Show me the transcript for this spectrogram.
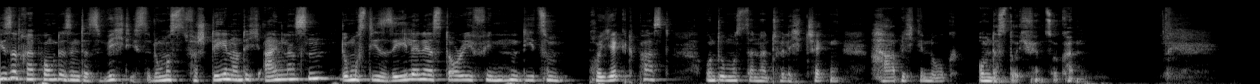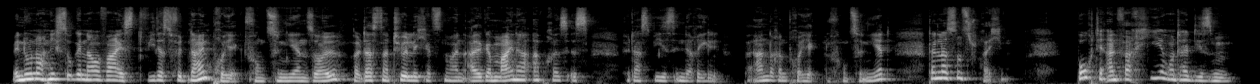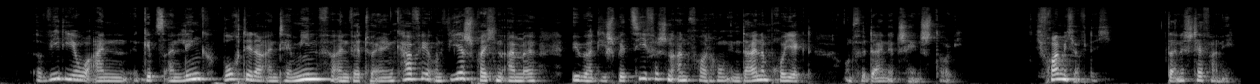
Diese drei Punkte sind das Wichtigste. Du musst verstehen und dich einlassen. Du musst die Seele der Story finden, die zum Projekt passt. Und du musst dann natürlich checken, habe ich genug, um das durchführen zu können. Wenn du noch nicht so genau weißt, wie das für dein Projekt funktionieren soll, weil das natürlich jetzt nur ein allgemeiner Abriss ist für das, wie es in der Regel bei anderen Projekten funktioniert, dann lass uns sprechen. Buch dir einfach hier unter diesem Video ein, gibt's einen Link, buch dir da einen Termin für einen virtuellen Kaffee und wir sprechen einmal über die spezifischen Anforderungen in deinem Projekt und für deine Change Story. Ich freue mich auf dich. Deine Stefanie.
